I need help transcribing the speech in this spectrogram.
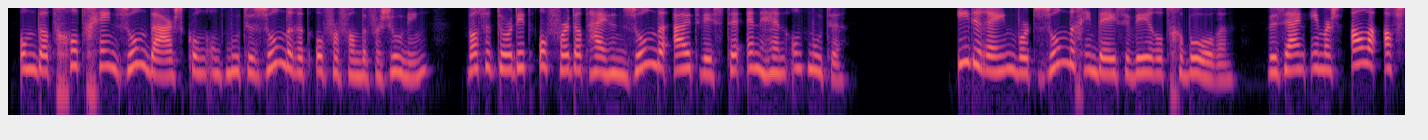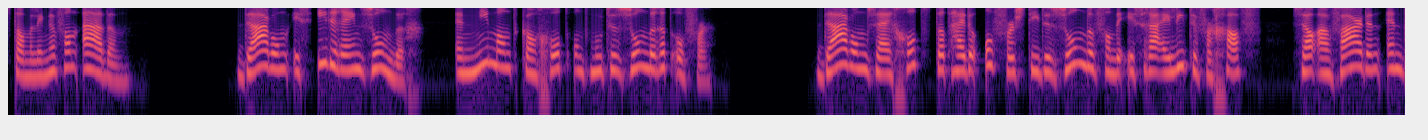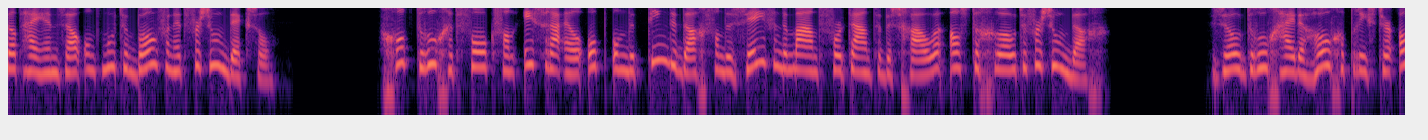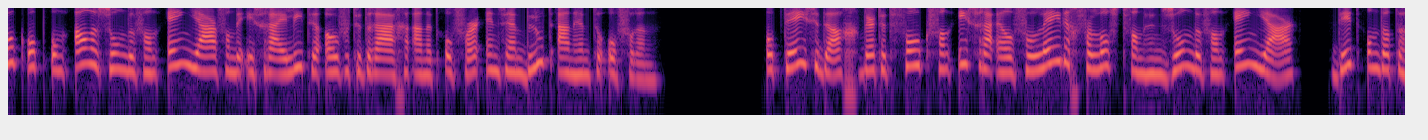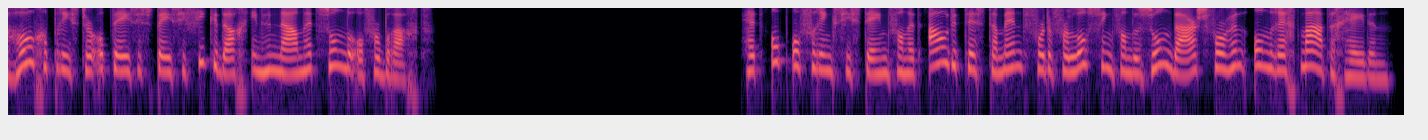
Omdat God geen zondaars kon ontmoeten zonder het offer van de verzoening, was het door dit offer dat Hij hun zonde uitwiste en hen ontmoette. Iedereen wordt zondig in deze wereld geboren. We zijn immers alle afstammelingen van Adam. Daarom is iedereen zondig, en niemand kan God ontmoeten zonder het offer. Daarom zei God dat Hij de offers die de zonde van de Israëlieten vergaf, zou aanvaarden en dat Hij hen zou ontmoeten boven het verzoendeksel. God droeg het volk van Israël op om de tiende dag van de zevende maand voortaan te beschouwen als de grote verzoendag. Zo droeg hij de hoge priester ook op om alle zonden van één jaar van de Israëlieten over te dragen aan het offer en zijn bloed aan hem te offeren. Op deze dag werd het volk van Israël volledig verlost van hun zonde van één jaar, dit omdat de hoge priester op deze specifieke dag in hun naam het zondeoffer bracht. Het opofferingssysteem van het Oude Testament voor de verlossing van de zondaars voor hun onrechtmatigheden.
